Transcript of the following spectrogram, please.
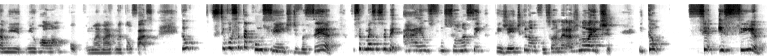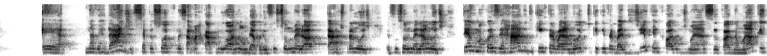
a me, me enrolar um pouco, não é, mais, não é tão fácil. Então, se você está consciente de você, você começa a saber, ah, eu funciono assim. Tem gente que não, funciona melhor de noite. Então, se, e se é, na verdade, se a pessoa começar a marcar comigo, ó, oh, não, Débora, eu funciono melhor tarde para noite, eu funciono melhor à noite. Tem alguma coisa errada do quem trabalha à noite, do que quem trabalha de dia, quem acorda de manhã, se acorda da manhã, quem,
